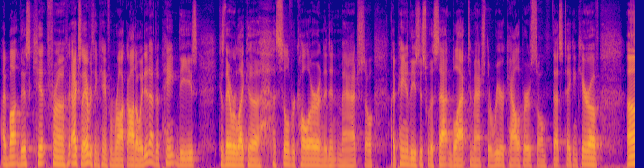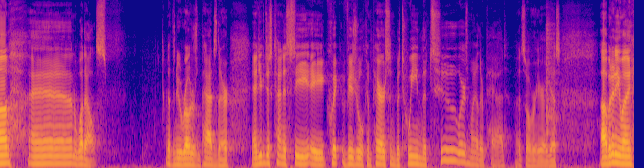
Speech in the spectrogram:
I bought this kit from, actually everything came from Rock Auto. I did have to paint these because they were like a, a, silver color and they didn't match. So I painted these just with a satin black to match the rear calipers. So that's taken care of. Um, and what else? Got the new rotors and pads there. And you can just kind of see a quick visual comparison between the two. Where's my other pad? That's over here, I guess. Uh, but anyway,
